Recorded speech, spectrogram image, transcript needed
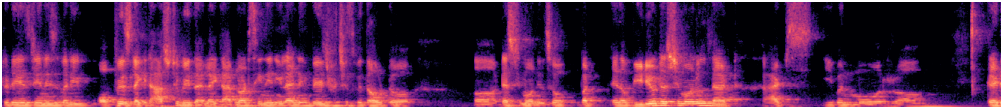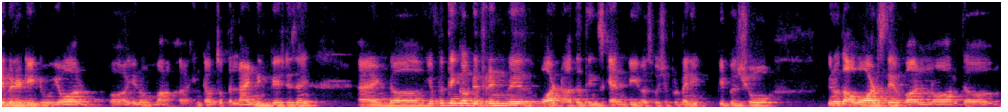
today's gen is very obvious like it has to be there like i've not seen any landing page which is without a, testimonial so but in a video testimonial that adds even more um, credibility to your you know uh, in terms of the landing page design. And uh, you have to think of different ways what other things can be associated many people show you know the awards they've won or the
